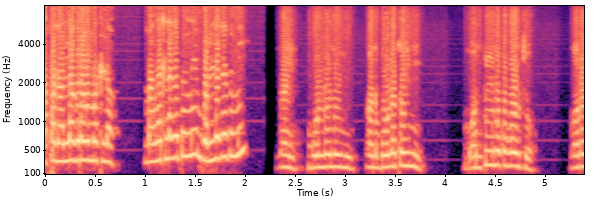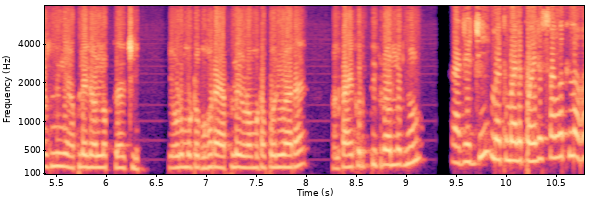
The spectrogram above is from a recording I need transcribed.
आपण अलग राहू म्हटलं. मागितलं का तुम्ही? बोलले का तुम्ही? नाही बोललो नाही मी आणि बोलतही नाही. आणि तू नको बोलतो गरज नाही आपल्याला अलग जायची एवढं मोठं घर आहे आपलं एवढा मोठा परिवार आहे. आणि काय करत तिकडे अलग घेऊन राजेशजी मी तुम्हाला पहिलेच सांगितलं.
